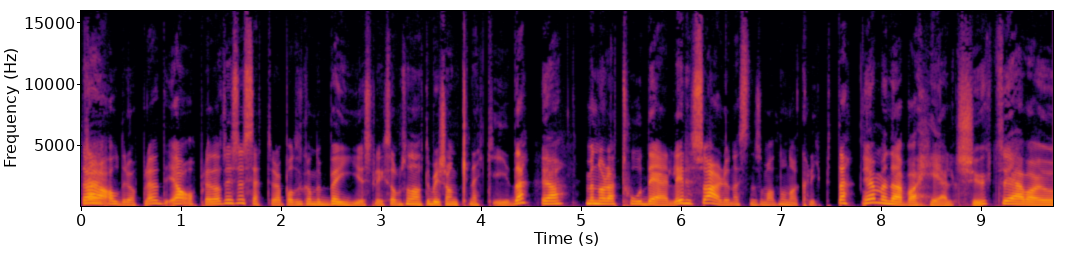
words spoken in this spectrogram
Det har jeg aldri opplevd. Jeg har opplevd at hvis du setter deg på det, så kan det bøyes, liksom. Sånn at det blir sånn knekk i det. Ja. Men når det er to deler, så er det jo nesten som at noen har klippet det. Ja, men det var helt sjukt, så jeg var jo,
